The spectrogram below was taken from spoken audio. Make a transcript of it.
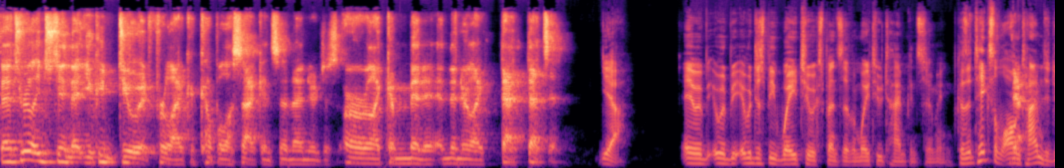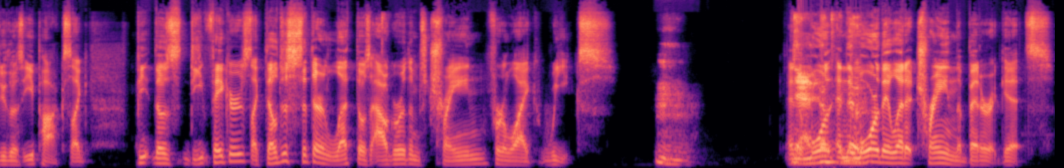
That's really interesting that you could do it for like a couple of seconds and then you're just, or like a minute, and then you're like, that, that's it. Yeah. It would it would be it would just be way too expensive and way too time consuming because it takes a long Yeah. time to do those epochs. Like pe- those deep fakers, like they'll just sit there and let those algorithms train for like weeks. Mhm. And Yeah, the more and the more they let it train, the better it gets.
